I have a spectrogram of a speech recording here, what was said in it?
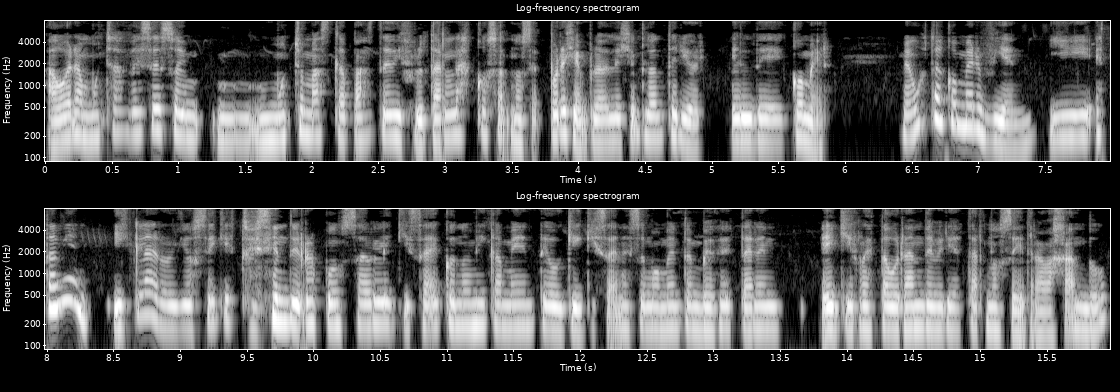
ahora muchas veces soy mucho más capaz de disfrutar las cosas. No sé, por ejemplo, el ejemplo anterior, el de comer me gusta comer bien y está bien. Y claro, yo sé que estoy siendo irresponsable quizá económicamente o que quizá en ese momento en vez de estar en X restaurante debería estar, no sé, trabajando,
